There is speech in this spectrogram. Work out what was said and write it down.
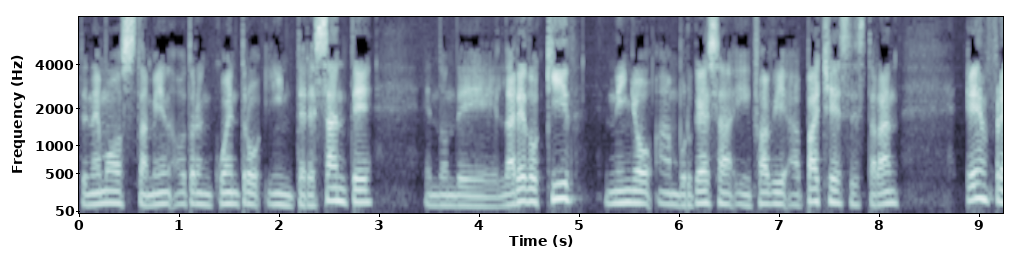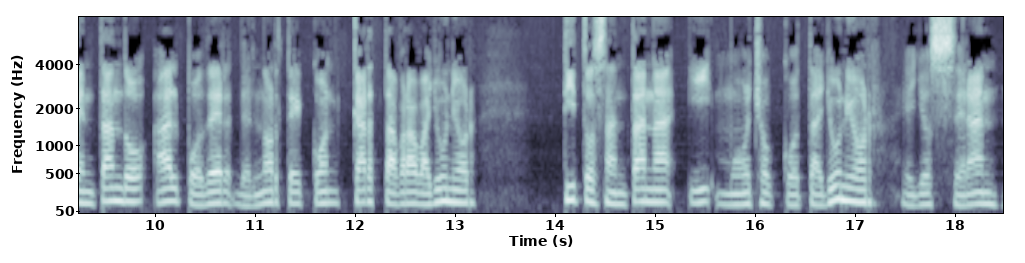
tenemos también otro encuentro interesante en donde Laredo Kid, Niño Hamburguesa y Fabi Apache se estarán enfrentando al poder del norte con Carta Brava Jr., Tito Santana y Mocho Cota Jr. Ellos serán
